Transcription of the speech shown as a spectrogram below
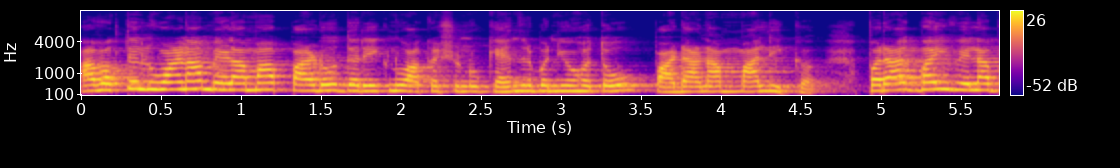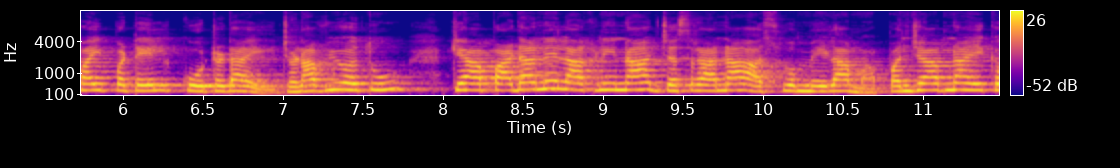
આ વખતે લુવાણા મેળામાં પાડો દરેકનું આકર્ષણનું કેન્દ્ર બન્યો હતો. પાડાના માલિક પરાગભાઈ વેલાભાઈ પટેલ કોટડાએ જણાવ્યું હતું કે આ પાડાને લાખણીના જસરાના અશ્વ મેળામાં પંજાબના એક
